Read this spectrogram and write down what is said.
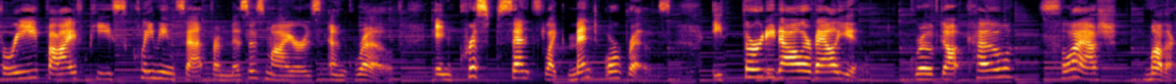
free five piece cleaning set from Mrs. Meyer's and Grove in crisp scents like mint or rose. A $30 value. Grove.co slash mother.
